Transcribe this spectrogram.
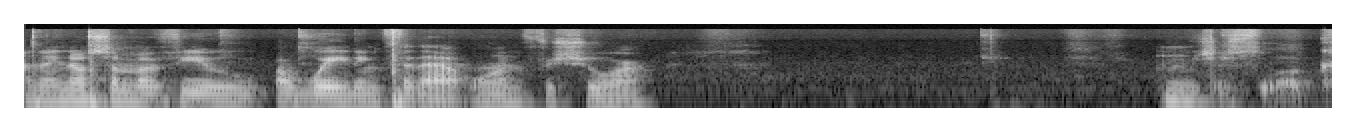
And I know some of you are waiting for that one for sure. Let me just look.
